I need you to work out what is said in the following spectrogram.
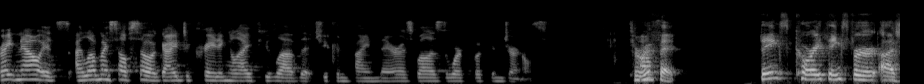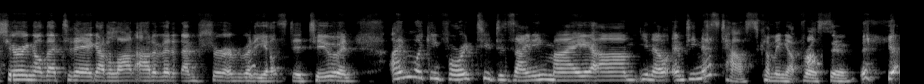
Right now it's i love myself so a guide to creating a life you love that you can find there as well as the workbook and journals. Terrific Thanks, Corey. Thanks for uh, sharing all that today. I got a lot out of it. I'm sure everybody else did too. And I'm looking forward to designing my, um, you know, empty nest house coming up real soon. yeah.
